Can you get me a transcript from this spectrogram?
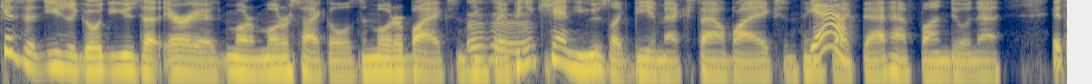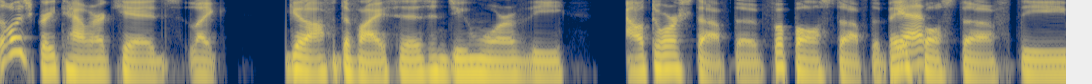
kids that usually go to use that area, motor motorcycles and motorbikes and things like. That. But you can use like BMX style bikes and things Yeah. like that. Have fun doing that. It's always great to have our kids like get off devices and do more of the outdoor stuff, the football stuff, the baseball stuff, the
